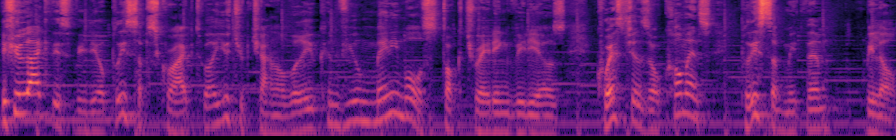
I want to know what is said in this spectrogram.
If you like this video, please subscribe to our YouTube channel where you can view many more stock trading videos. Questions or comments, please submit them below.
